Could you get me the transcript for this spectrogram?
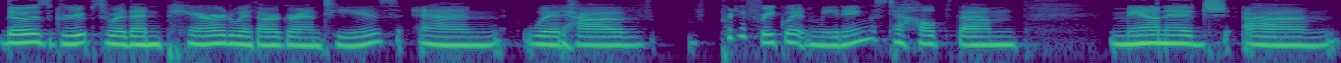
Those groups were then paired with our grantees and would have pretty frequent meetings to help them manage um,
